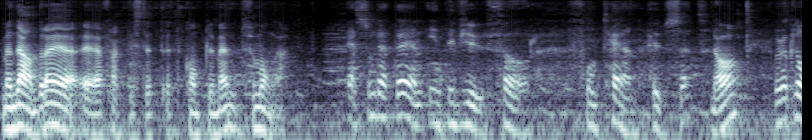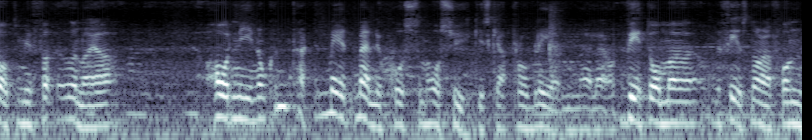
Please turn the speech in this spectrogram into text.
Men det andra är, är faktiskt ett, ett komplement för många. Eftersom detta är en intervju för Fontänhuset. Ja, Då är det klart, undrar jag, har ni någon kontakt med människor som har psykiska problem? Eller vet du om eh, det finns några från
